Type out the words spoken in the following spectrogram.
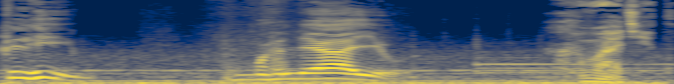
Клим, умоляю. Хватит.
